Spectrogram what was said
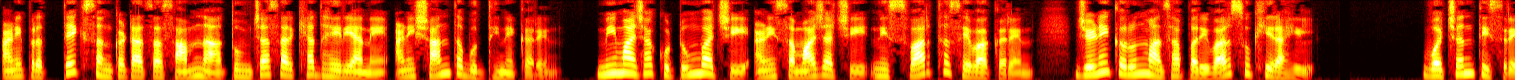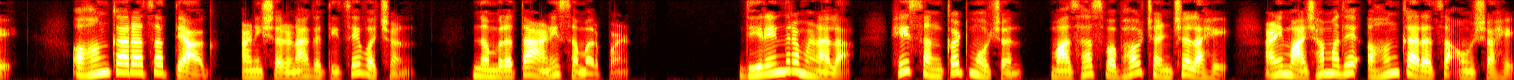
आणि प्रत्येक संकटाचा सामना तुमच्यासारख्या धैर्याने आणि शांत बुद्धीने करेन. मी माझ्या कुटुंबाची आणि समाजाची निस्वार्थ सेवा करेन जेणेकरून माझा परिवार सुखी राहील. वचन तिसरे. अहंकाराचा त्याग आणि शरणागतीचे वचन. नम्रता आणि समर्पण. धीरेंद्र म्हणाला हे संकटमोचन माझा स्वभाव चंचल आहे आणि माझ्यामध्ये अहंकाराचा अंश आहे.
